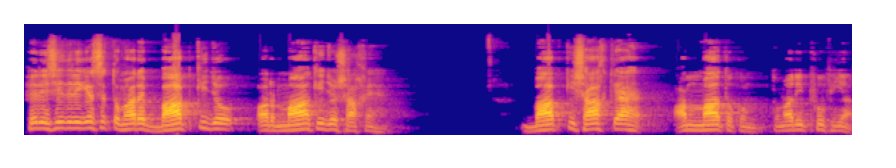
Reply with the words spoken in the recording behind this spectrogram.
پھر اسی طریقے سے تمہارے باپ کی جو اور ماں کی جو شاخیں ہیں۔ باپ کی شاخ کیا ہے؟ امات حکم تمہاری پھوپھیاں۔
